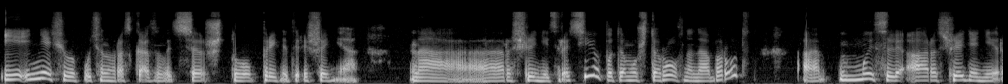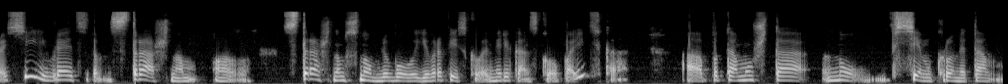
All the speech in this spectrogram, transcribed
И нечего Путину рассказывать, что принято решение на расчленить Россию, потому что ровно наоборот, а, мысль о расчленении России является там, страшным, а, страшным сном любого европейского американского политика – а, потому что, ну, всем, кроме там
